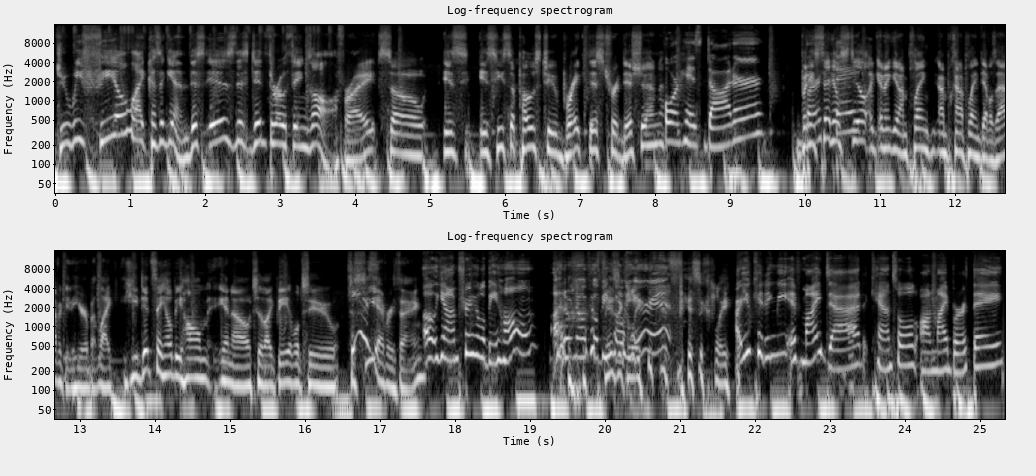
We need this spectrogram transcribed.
Do we feel like because again, this is this did throw things off, right? So is is he supposed to break this tradition? For his daughter, But he said he'll birthday? still. And again, I'm playing. I'm kind of playing devil's advocate here. But like, he did say he'll be home. You know, to like be able to to see everything Oh yeah, I'm sure he'll be home. I don't know if he'll be physically. coherent. physically. Are you kidding me? If my dad canceled on my birthday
